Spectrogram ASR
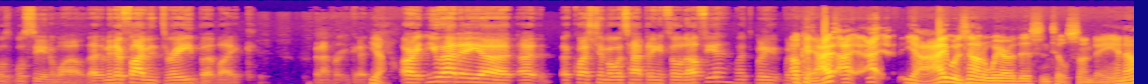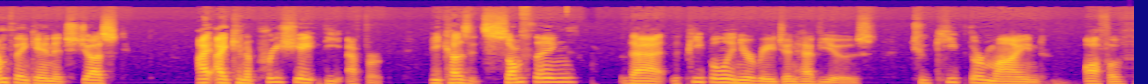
We'll, we'll see in a while. I mean, they're five and three, but like they're not very good. Yeah. All right, you had a uh, a, a, question about what's happening in Philadelphia. What, what, you, what okay, I, I, I, yeah, I was not aware of this until Sunday, and I'm thinking it's just I, I can appreciate the effort because it's something that the people in your region have used to keep their mind off of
